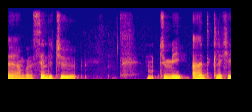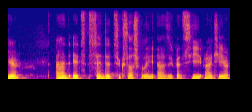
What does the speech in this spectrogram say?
uh, i'm going to send it to to me and click here. And it's sent it successfully as you can see right here.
